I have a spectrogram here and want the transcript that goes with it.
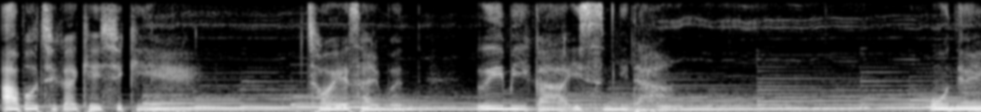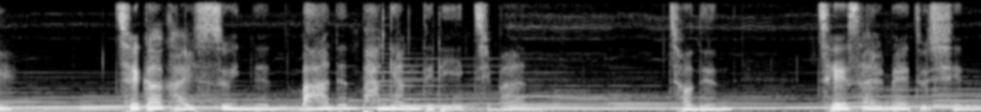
아버지가 계시기에 저의 삶은 의미가 있습니다. 오늘 제가 갈 수 있는 많은 방향들이 있지만 저는 제 삶에 두신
